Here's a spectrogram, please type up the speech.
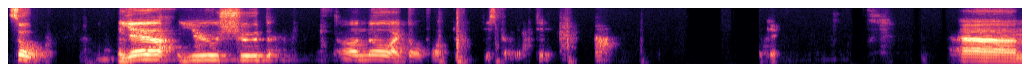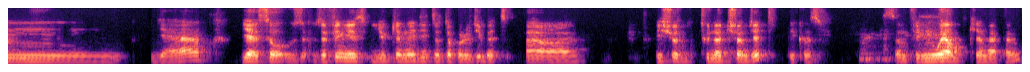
So yeah, you should. Oh no, I don't want to disconnect it. Okay. Um, yeah, yeah. So the, the thing is, you can edit the topology, but uh, be sure to not change it because something weird can happen.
